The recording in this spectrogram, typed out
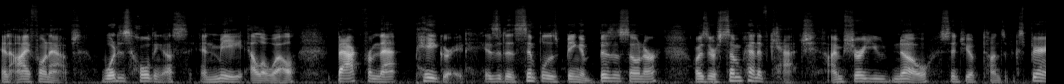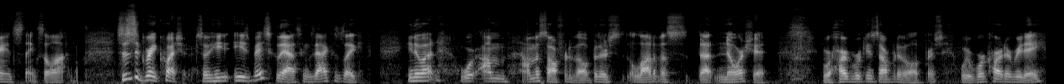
and iPhone apps? What is holding us and me, LOL, back from that pay grade? Is it as simple as being a business owner, or is there some kind of catch? I'm sure you know since you have tons of experience. Thanks a lot." So this is a great question. So he, he's basically asking Zach is like, you know what? We're, I'm I'm a software developer. There's a lot of us that know our shit. We're hardworking software developers. We work hard every day,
